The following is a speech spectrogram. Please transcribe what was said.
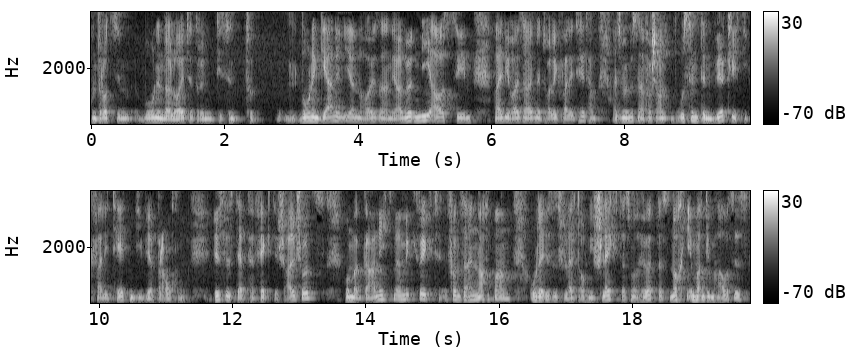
Und trotzdem wohnen da Leute drin, die sind wohnen gerne in ihren Häusern, ja, würden nie ausziehen, weil die Häuser halt eine tolle Qualität haben. Also wir müssen einfach schauen, wo sind denn wirklich die Qualitäten, die wir brauchen? Ist es der perfekte Schallschutz, wo man gar nichts mehr mitkriegt von seinen Nachbarn? Oder ist es vielleicht auch nicht schlecht, dass man hört, dass noch jemand im Haus ist?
